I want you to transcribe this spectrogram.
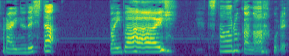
空犬でした。バイバーイ。伝わるかなこれ。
